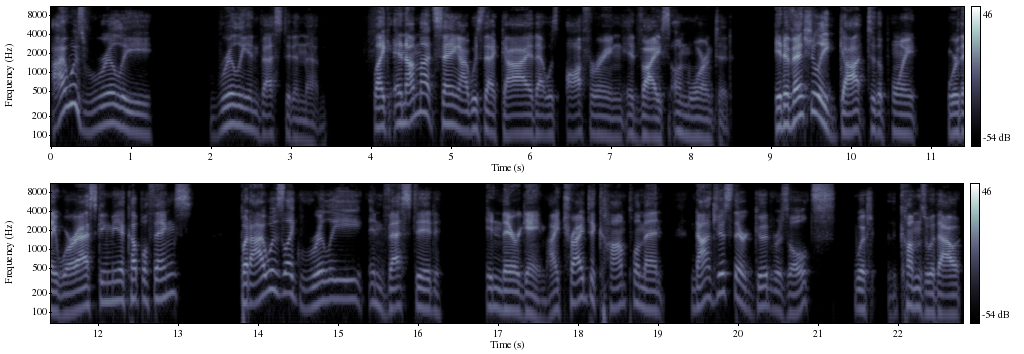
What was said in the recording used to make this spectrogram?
I was really, really invested in them. Like, and I'm not saying I was that guy that was offering advice unwarranted. It eventually got to the point where they were asking me a couple things, but I was like really invested in their game. I tried to complement not just their good results, which comes without,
